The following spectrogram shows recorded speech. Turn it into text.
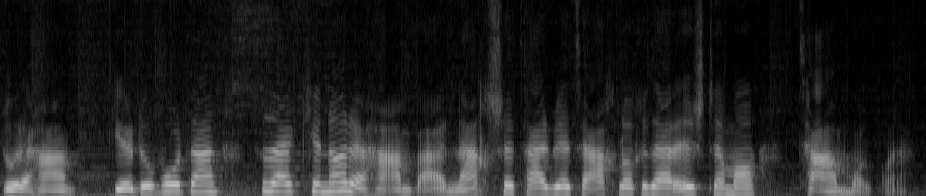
دور هم گرد آوردن تا در کنار هم بر نقش تربیت اخلاقی در اجتماع تعمل کنند.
